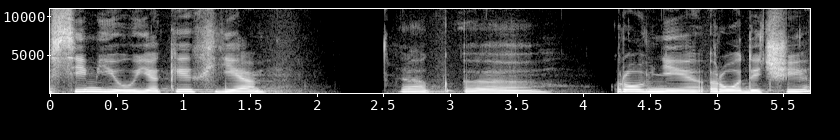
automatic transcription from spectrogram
сім'ї, у яких є кровні родичі.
